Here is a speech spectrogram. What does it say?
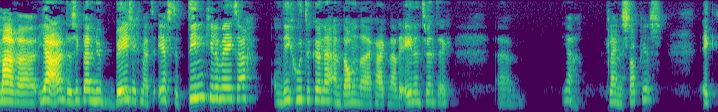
maar ja, dus ik ben nu bezig met de eerste 10 kilometer. Om die goed te kunnen. En dan ga ik naar de 21. Um, ja, kleine stapjes. Ik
